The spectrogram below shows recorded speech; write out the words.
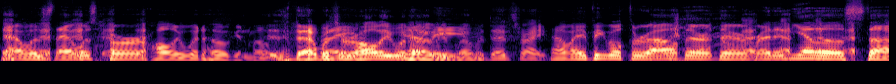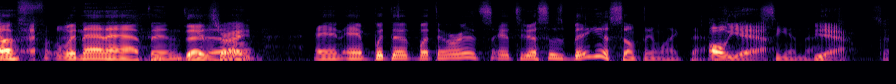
That was that was her Hollywood Hogan moment. that was right? her Hollywood You know what I Hogan mean? moment. That's right. How many people threw out their, their red and yellow stuff when that happens? you That's know? right. And and but the, but there it's it's just as big as something like that. Oh, yeah. seeing that. Yeah. So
